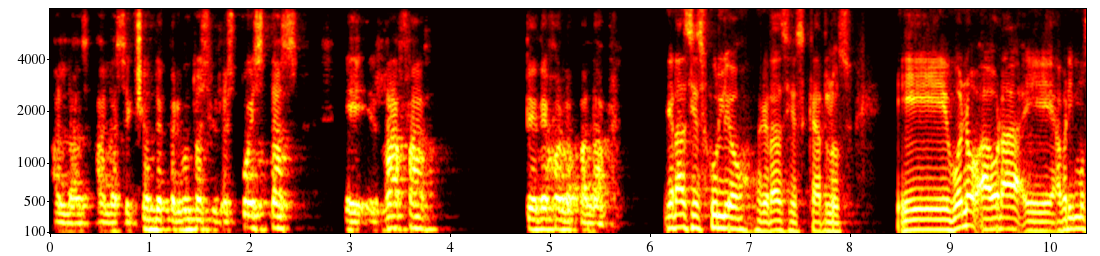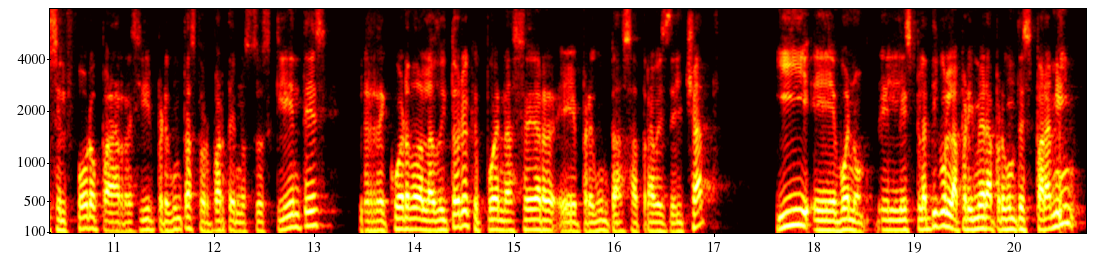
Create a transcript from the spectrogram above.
a la, sección de preguntas y respuestas. Eh, Rafa, te dejo la palabra. Gracias, Julio. Gracias, Carlos. Eh, bueno, ahora eh, abrimos el foro para recibir preguntas por parte de nuestros clientes. Les recuerdo al auditorio que pueden hacer preguntas a través del chat. Y bueno, les platico, la primera pregunta es para mí.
